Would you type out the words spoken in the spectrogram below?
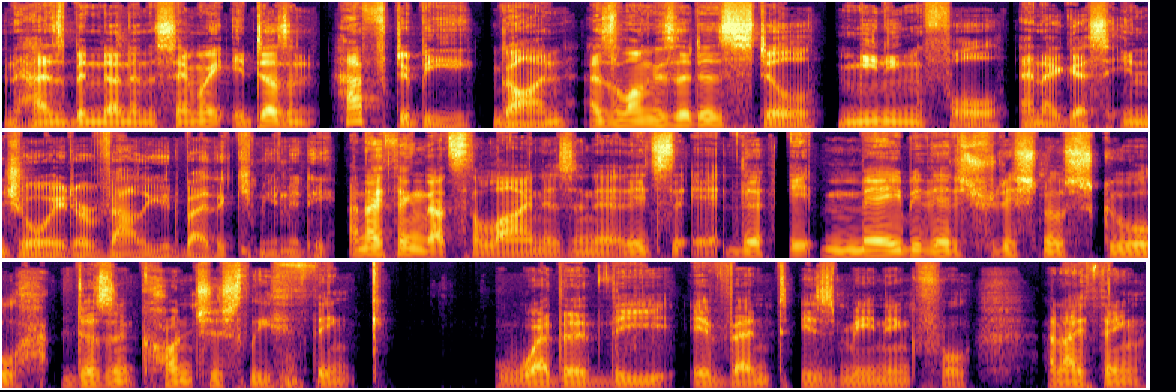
and has been done in the same way, it doesn't have to be gone as long as it is still meaningful and I guess enjoyed or valued by the community. And I think that's the line, isn't it? It's it, the it maybe the traditional school doesn't consciously think whether the event is meaningful, and I think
